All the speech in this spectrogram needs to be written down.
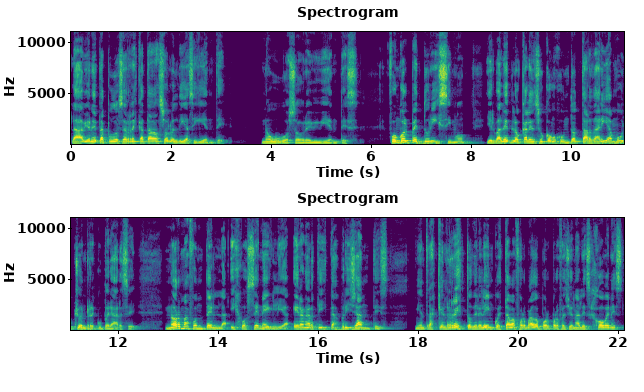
La avioneta pudo ser rescatada solo el día siguiente no hubo sobrevivientes. Fue un golpe durísimo y el ballet local en su conjunto tardaría mucho en recuperarse. Norma Fontenla y José Neglia eran artistas brillantes, mientras que el resto del elenco estaba formado por profesionales jóvenes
